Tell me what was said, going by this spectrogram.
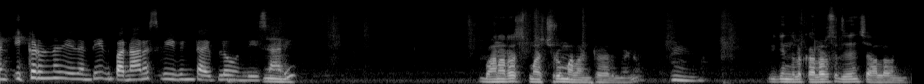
అండ్ ఇక్కడ ఉన్నది ఏదంటే ఇది బనారస్ వీవింగ్ టైప్లో ఉంది ఈ సారీ బనారస్ మష్రూమ్ అలా అంటారు కదా మేడం మీకు ఇందులో కలర్స్ డిజైన్స్ చాలా ఉన్నాయి.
